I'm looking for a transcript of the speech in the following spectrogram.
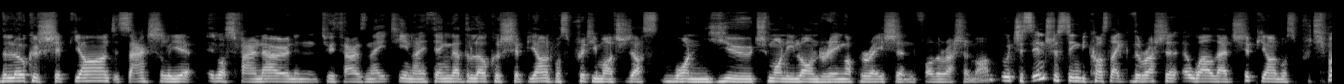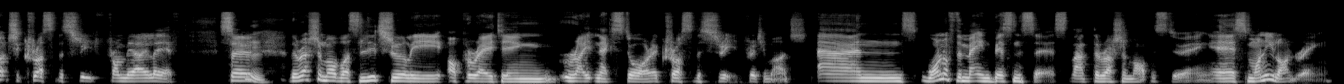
the local shipyard it's actually it was found out in 2018 i think that the local shipyard was pretty much just one huge money laundering operation for the russian mob which is interesting because like the russian well that shipyard was pretty much across the street from where i live so Hmm. the Russian mob was literally operating right next door across the street, pretty much. And one of the main businesses that the Russian mob is doing is money laundering.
